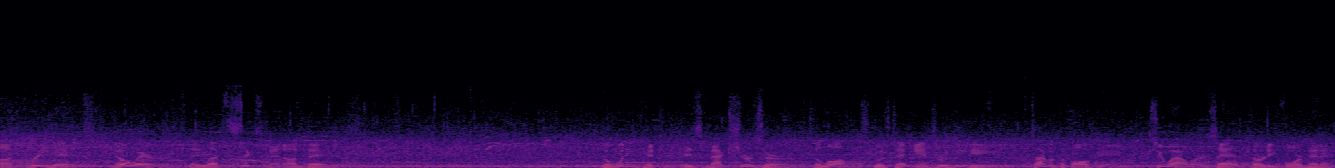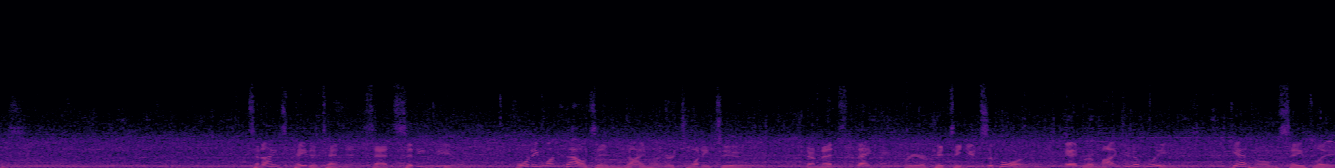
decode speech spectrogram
on three hits, no errors. They left six men on base. The winning pitcher is Max Scherzer. The loss goes to Andrew Heaney. Time of the ball game, two hours and 34 minutes. Tonight's paid attendance at Citi Field, 41,922. The Mets thank you for your continued support and remind you to please get home safely.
